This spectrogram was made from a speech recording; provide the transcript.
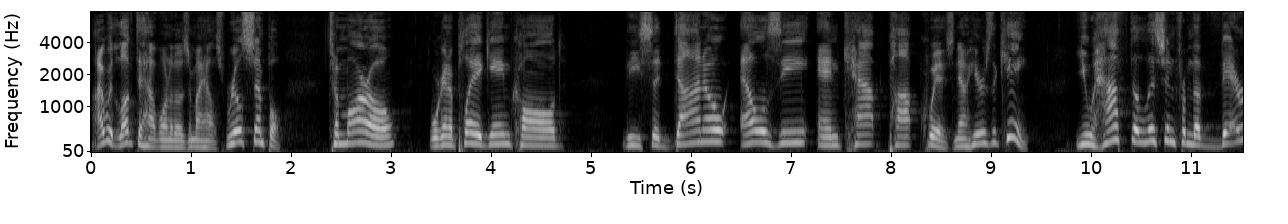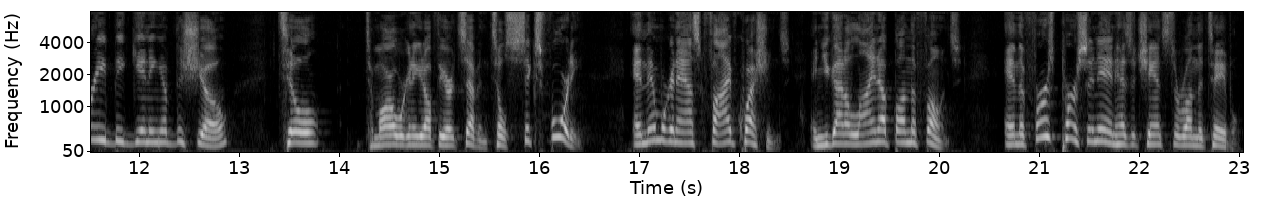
I would love to have one of those in my house. Real simple. Tomorrow, we're going to play a game called the Sedano LZ and Kap Pop Quiz. Now, here's the key. You have to listen from the very beginning of the show till tomorrow we're going to get off the air at 7 till 640 and then we're going to ask five questions and you got to line up on the phones. And the first person in has a chance to run the table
